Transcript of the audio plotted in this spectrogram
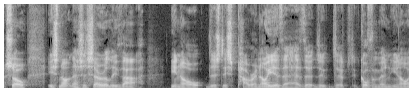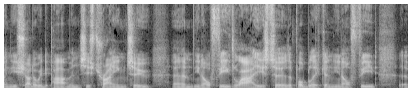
So, it's not necessarily that you know, there's this paranoia there that the, the, the, government, you know, in these shadowy departments is trying to, um, you know, feed lies to the public and, you know, feed uh,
